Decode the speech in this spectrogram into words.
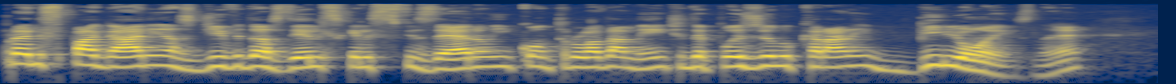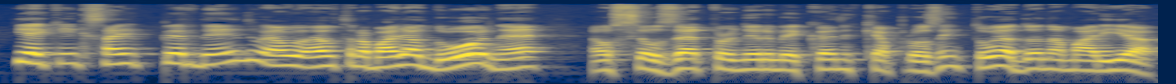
para eles pagarem as dívidas deles que eles fizeram incontroladamente depois de lucrarem bilhões, né? E aí quem que sai perdendo é o, é o trabalhador, né? É o seu Zé Torneiro Mecânico que aposentou, é a Dona Maria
